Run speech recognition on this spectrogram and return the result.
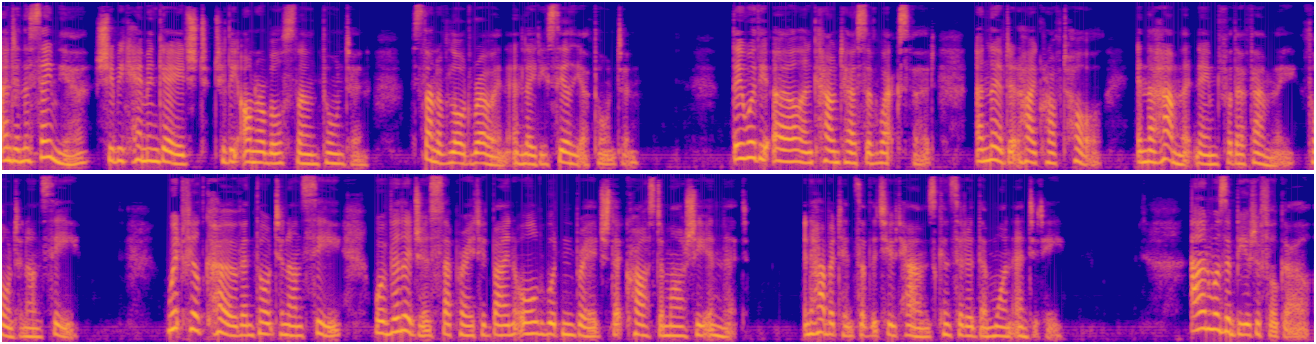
and in the same year she became engaged to the Honourable Sloane Thornton, son of Lord Rowan and Lady Celia Thornton. They were the Earl and Countess of Wexford, and lived at Highcroft Hall, in the hamlet named for their family, Thornton-on-Sea. Whitfield Cove and Thornton-on-Sea were villages separated by an old wooden bridge that crossed a marshy inlet. Inhabitants of the two towns considered them one entity. Anne was a beautiful girl,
